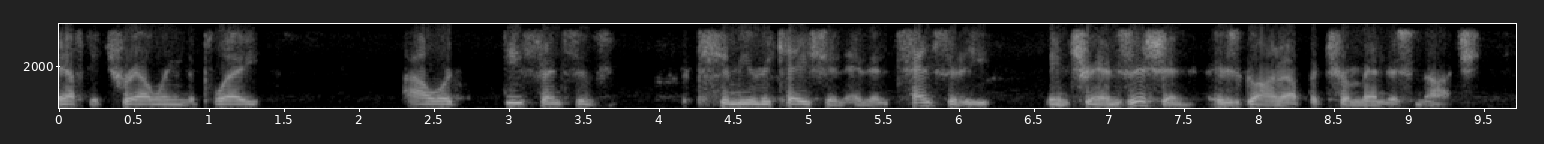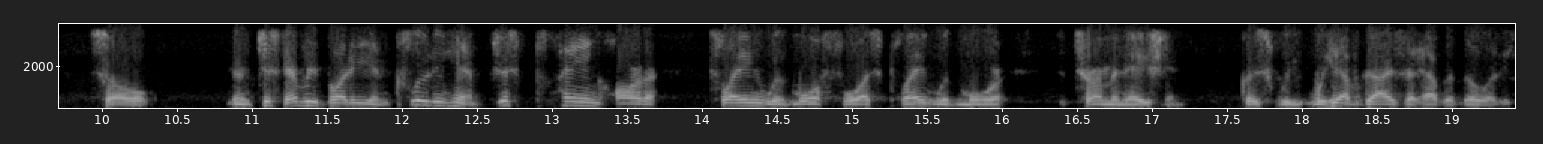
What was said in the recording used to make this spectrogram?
after trailing the play. Our defensive communication and intensity in transition has gone up a tremendous notch. So, you know, just everybody, including him, just playing harder, playing with more force, playing with more determination, because we we have guys that have ability.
